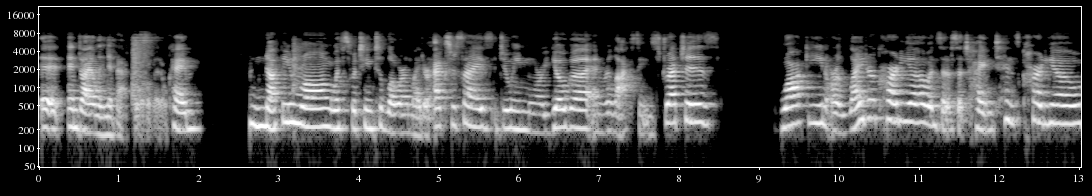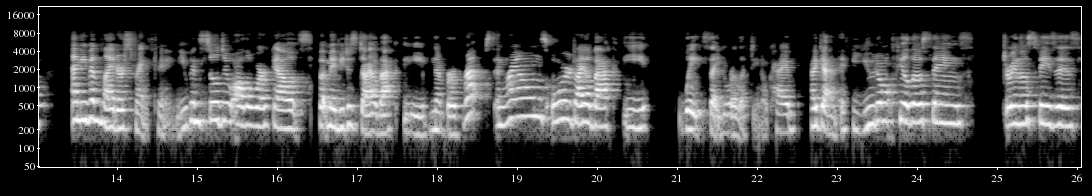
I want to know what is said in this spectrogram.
it and dialing it back a little bit, okay? Nothing wrong with switching to lower and lighter exercise, doing more yoga and relaxing stretches, walking or lighter cardio instead of such high intense cardio, and even lighter strength training. You can still do all the workouts, but maybe just dial back the number of reps and rounds or dial back the weights that you are lifting, okay? Again, if you don't feel those things during those phases,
